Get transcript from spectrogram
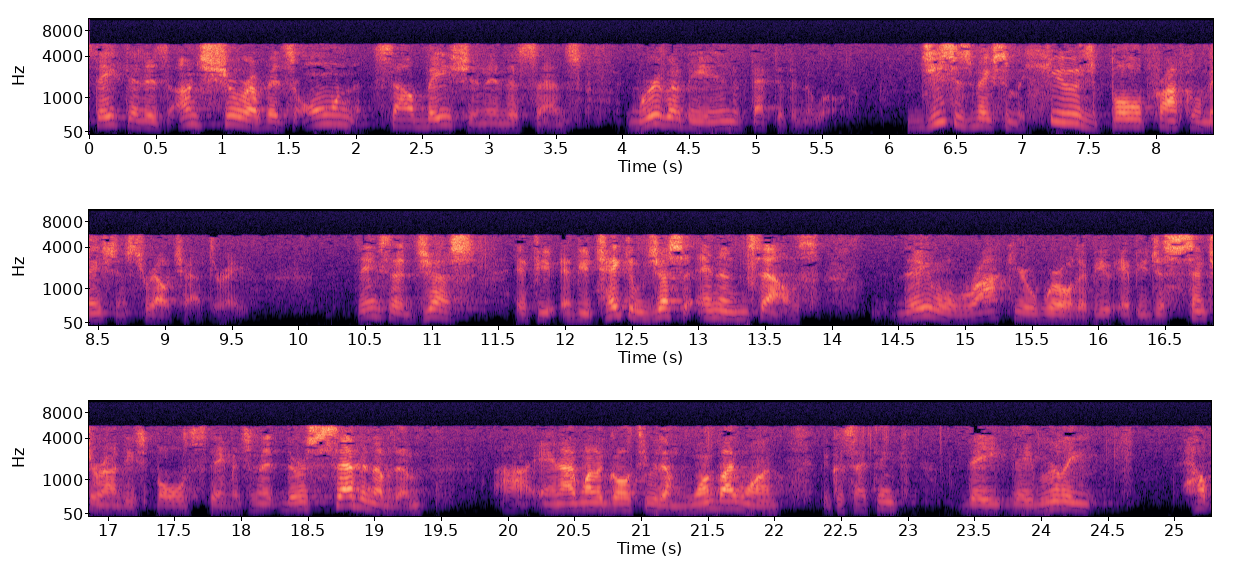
state that is unsure of its own salvation in this sense, we're going to be ineffective in the world. Jesus makes some huge, bold proclamations throughout chapter 8. Things that just, if you, if you take them just in themselves, they will rock your world if you, if you just center on these bold statements. And there's seven of them, uh, and I want to go through them one by one because I think they, they really help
